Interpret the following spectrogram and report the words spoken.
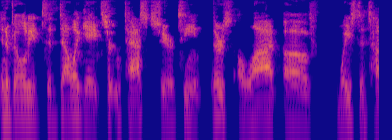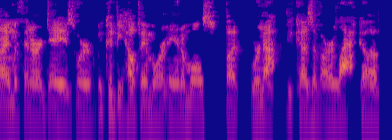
inability to delegate certain tasks to your team. There's a lot of wasted time within our days where we could be helping more animals, but we're not because of our lack of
